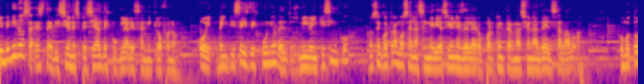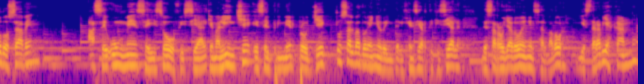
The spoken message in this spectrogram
Bienvenidos a esta edición especial de Juglares al micrófono. Hoy, 26 de junio del 2025, nos encontramos en las inmediaciones del Aeropuerto Internacional de El Salvador. Como todos saben, Hace un mes se hizo oficial que Malinche es el primer proyecto salvadoreño de inteligencia artificial desarrollado en El Salvador y estará viajando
